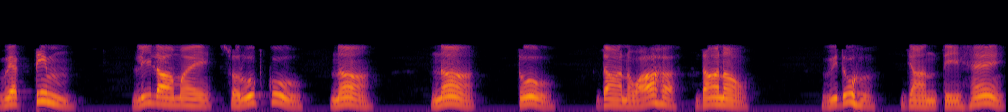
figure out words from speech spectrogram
व्यक्तिम लीलामय स्वरूप को न न तो दानवाह दानव। विदुह जानते हैं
